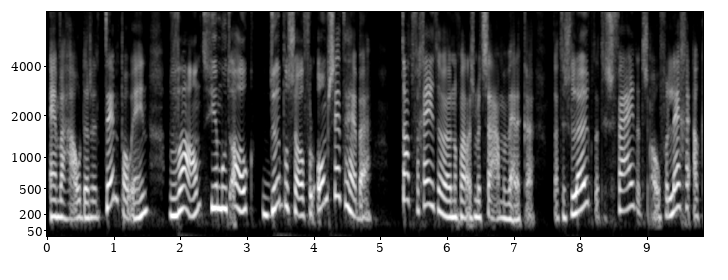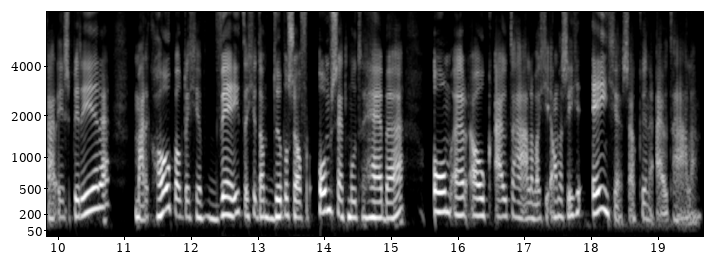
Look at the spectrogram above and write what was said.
En we houden er een tempo in, want je moet ook dubbel zoveel omzet hebben. Dat vergeten we nog wel eens met samenwerken. Dat is leuk, dat is fijn, dat is overleggen, elkaar inspireren. Maar ik hoop ook dat je weet dat je dan dubbel zoveel omzet moet hebben om er ook uit te halen wat je anders in je eentje zou kunnen uithalen.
